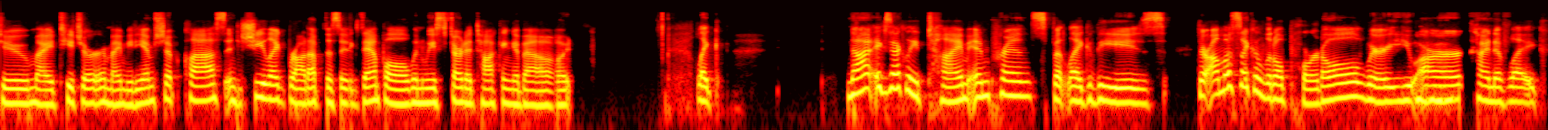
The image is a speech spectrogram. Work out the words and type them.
to my teacher in my mediumship class, and she like brought up this example when we started talking about like not exactly time imprints, but like these, they're almost like a little portal where you Mhm. are kind of like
